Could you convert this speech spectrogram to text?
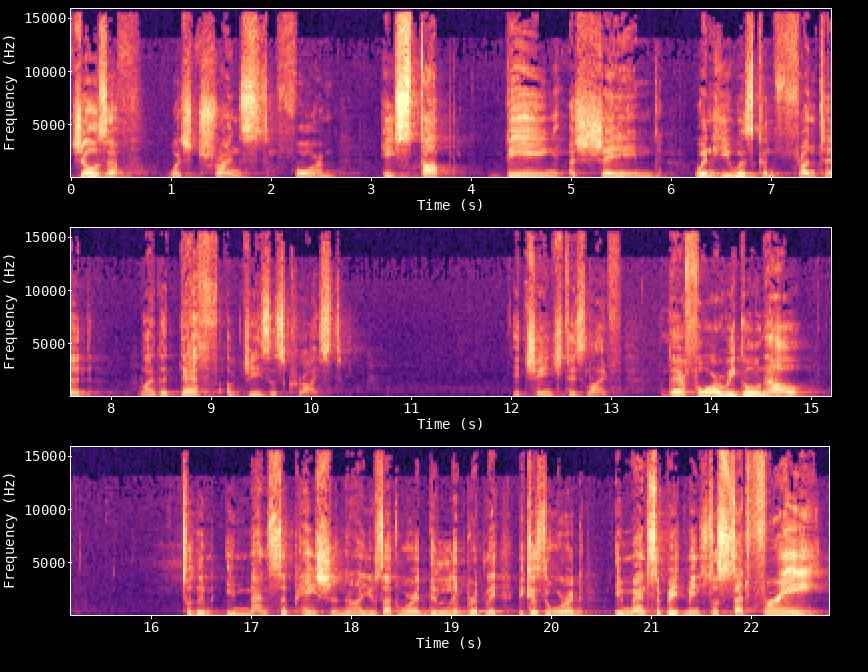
Joseph was transformed. He stopped being ashamed when he was confronted by the death of Jesus Christ. It changed his life. Therefore, we go now to the emancipation. And I use that word deliberately because the word emancipate means to set free.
